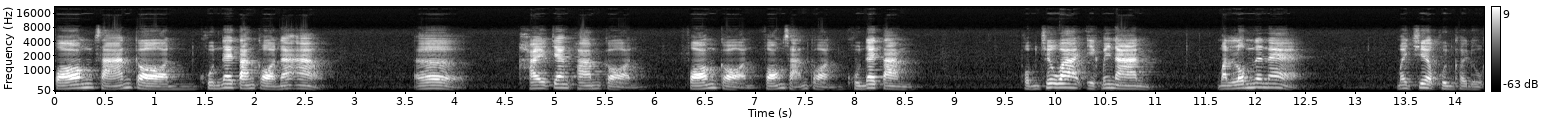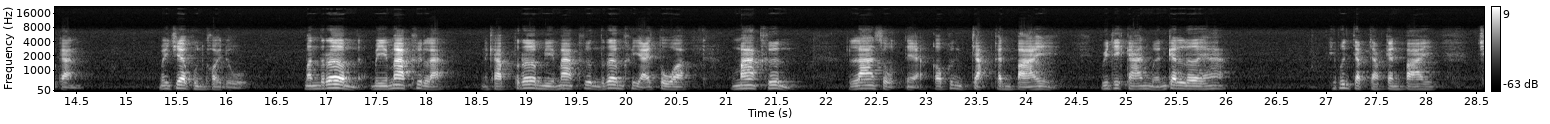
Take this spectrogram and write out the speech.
ฟ้องศาลก่อน คุณได้ตังก่อนนะอ้าวเออ ใครแจ้งความก่อน ฟ้องก่อน ฟ้องศาลก่อน คุณได้ตังผมเชื่อว่าอีกไม่นาน มันล้มแน่ๆไม่เชื่อคุณคอยดูกัน ไม่เชื่อคุณคอยดู มันเริ่มมีมากขึ้นแล้วนะครับ เริ่มมีมากขึ้น เริ่มขยายตัวมากขึ้น ล่าสุดเนี่ยก็เพิ่งจับกันไป วิธีการเหมือนกันเลยฮะ ที่เพิ่งจับจับกันไป แช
